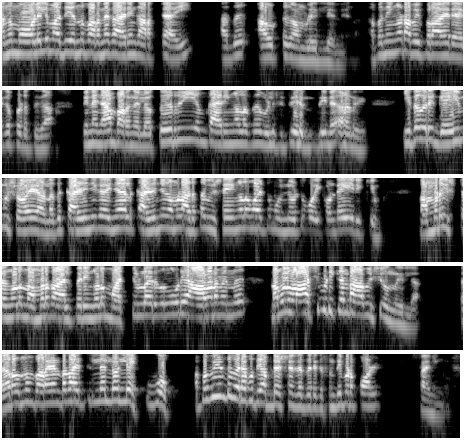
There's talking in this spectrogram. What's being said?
അങ്ങ് മോളിൽ മതി എന്ന് പറഞ്ഞ കാര്യം കറക്റ്റായി അത് ഔട്ട് കംപ്ലീറ്റ്ലി തന്നെയാണ്. അപ്പൊ നിങ്ങളുടെ അഭിപ്രായം രേഖപ്പെടുത്തുക. പിന്നെ ഞാൻ പറഞ്ഞല്ലോ തെറിയും കാര്യങ്ങളൊക്കെ വിളിച്ചിട്ട് എന്തിനാണ്? ഇതൊരു ഗെയിം ഷോയാണ് അത് കഴിഞ്ഞു കഴിഞ്ഞാൽ കഴിഞ്ഞു നമ്മൾ അടുത്ത വിഷയങ്ങളുമായിട്ട് മുന്നോട്ട് പോയിക്കൊണ്ടേയിരിക്കും. നമ്മുടെ ഇഷ്ടങ്ങളും നമ്മുടെ താല്പര്യങ്ങളും മറ്റുള്ളവരതും കൂടി ആവണമെന്ന് നമ്മൾ വാശി പിടിക്കേണ്ട ആവശ്യമൊന്നുമില്ല. വേറെ ഒന്നും പറയേണ്ടതായിട്ടില്ലല്ലോ അല്ലേ? ഓ അപ്പൊ വീണ്ടും വരെ പുതിയ updation Sandeep Paul signing off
